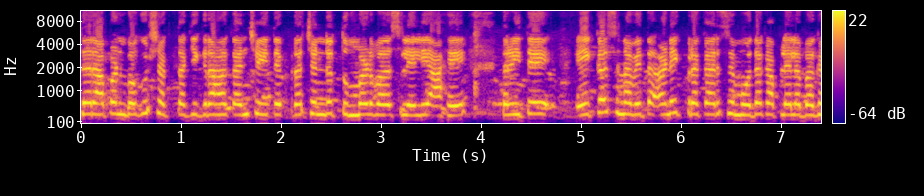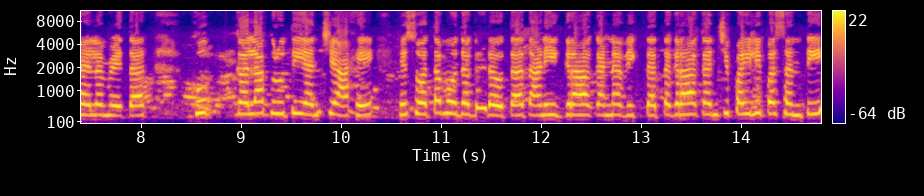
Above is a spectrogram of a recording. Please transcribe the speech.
तर आपण बघू शकता की ग्राहकांच्या इथे प्रचंड तुंबड बसलेली आहे. तर इथे एकच नव्हे तर अनेक प्रकारचे मोदक आपल्याला बघायला मिळतात. खूप कलाकृती यांची आहे. हे स्वतः मोदक घडवतात आणि ग्राहकांना विकतात. तर ग्राहकांची पहिली पसंती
